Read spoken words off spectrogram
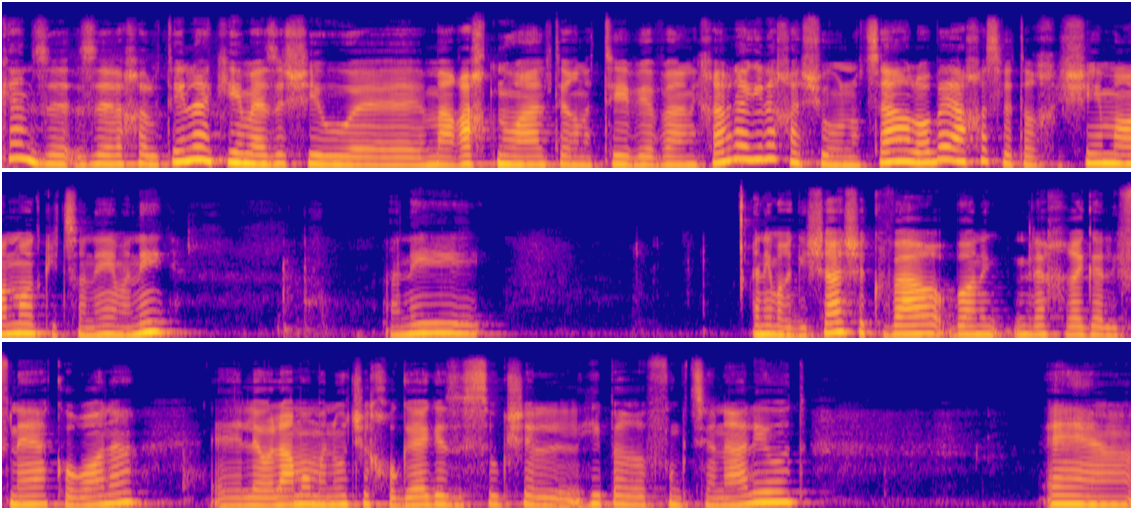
כן, זה, זה לחלוטין להקים איזשהו אה, מערך תנועה אלטרנטיבי, אבל אני חייבת להגיד לך שהוא נוצר לא ביחס לתרחישים מאוד מאוד קיצוניים. אני, אני, אני מרגישה שכבר, בואו נלך רגע לפני הקורונה, אה, לעולם אומנות שחוגג איזה סוג של היפר פונקציונליות. אה,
